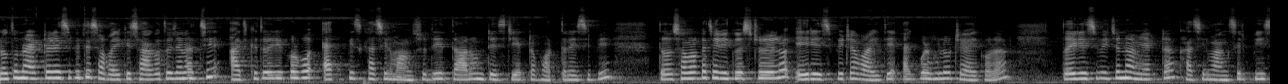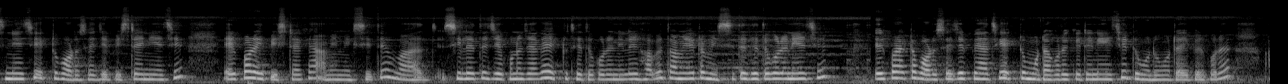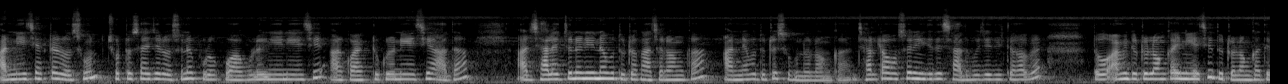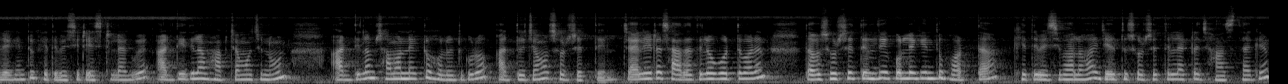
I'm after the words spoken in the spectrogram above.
নতুন একটা রেসিপিতে সবাইকে স্বাগত জানাচ্ছি। আজকে তৈরি করব এক পিস খাসির মাংস দিয়ে দারুণ টেস্টি একটা ভর্তা রেসিপি তো সবার কাছে রিকোয়েস্ট রইল, এই রেসিপিটা বাড়িতে একবার হলেও ট্রাই করার। তো এই রেসিপির জন্য আমি একটা খাসির মাংসের পিস নিয়েছি, একটু বড় সাইজের পিসটাই নিয়েছি। এরপর এই পিসটাকে আমি মিক্সিতে বা সিলেতে যে কোনো জায়গায় একটু থেতো করে নিলেই হবে। তো আমি একটা মিক্সিতে থেতো করে নিয়েছি। এরপর একটা বড় সাইজের পেঁয়াজকে একটু মোটা করে কেটে নিয়েছি ডুমো ডুমো টাইপের করে। আর নিয়েছি একটা রসুন, ছোট সাইজের রসুনের পুরো কোয়াগুলোই নিয়ে নিয়েছি। আর কয়েক টুকরো নিয়েছি আদা। আর ঝালের জন্য নিয়ে নেব দুটো কাঁচা লঙ্কা আর নেব দুটো শুকনো লঙ্কা। ঝালটা অবশ্যই নিজেদের স্বাদ বুঝে দিতে হবে। তো আমি দুটো লঙ্কাই নিয়েছি, দুটো লঙ্কা দিলে কিন্তু খেতে বেশি টেস্ট লাগবে। আর দিয়ে দিলাম হাফ চামচ নুন আর দিলাম সামান্য একটু হলুদ গুঁড়ো আর দু চামচ সরষের তেল। চাইলে এটা সাদা তেলেও করতে পারেন, তবে সরষের তেল দিয়ে করলে কিন্তু ভর্তা খেতে বেশি ভালো হয়, যেহেতু সরষের তেলে একটা ঝাঁঝ থাকে।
